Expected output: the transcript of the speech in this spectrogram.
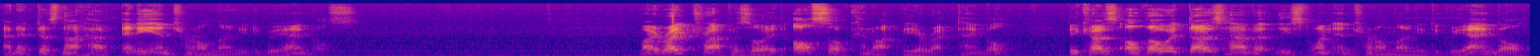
and it does not have any internal 90 degree angles. My right trapezoid also cannot be a rectangle because although it does have at least one internal 90 degree angle,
